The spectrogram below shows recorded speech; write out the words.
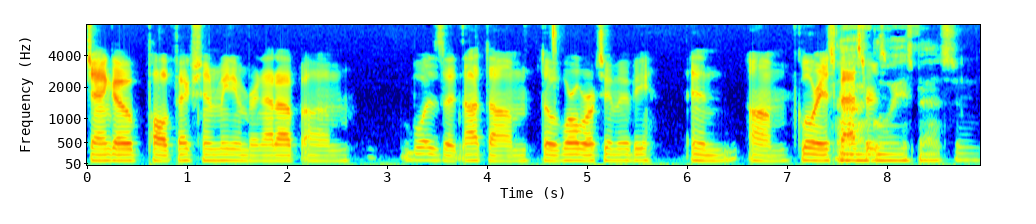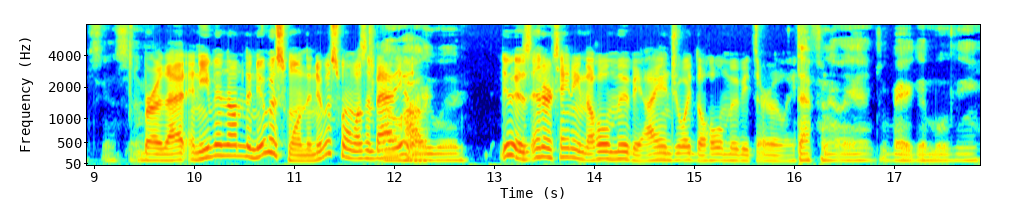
Django, Pulp Fiction. We didn't even bring that up. Um, what is it? Not the, um the World War II movie and um Glorious Ah, Bastards. Glorious Bastards. Yes, sir. Bro, that and even um the newest one. The newest one wasn't bad Oh, either. Hollywood. Dude, it was entertaining the whole movie. I enjoyed the whole movie thoroughly. Definitely a very good movie.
